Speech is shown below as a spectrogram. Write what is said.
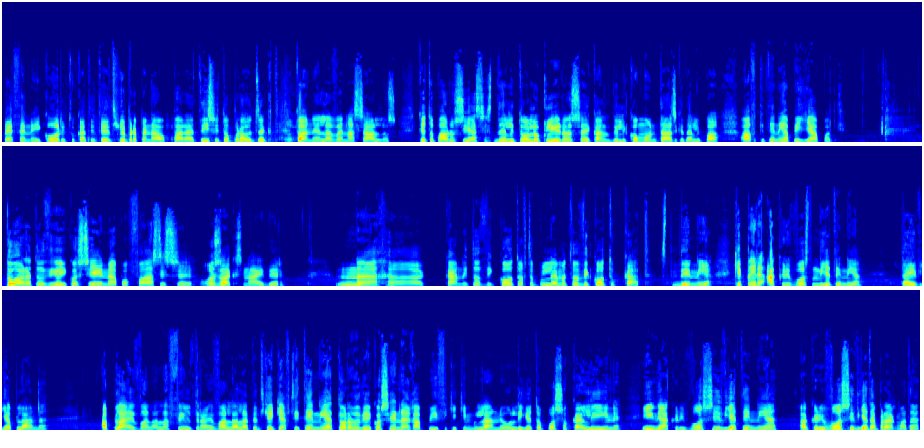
πέθανε η κόρη του, κάτι τέτοιο. Έπρεπε να παρατήσει το project. Το ανέλαβε ένας άλλος και το παρουσίασε. Στην τέλει το ολοκλήρωσε, έκανε το τελικό μοντάζ κτλ. Αυτή η ταινία πήγε άπατη. Τώρα το 2021 αποφάσισε ο Ζακ Σνάιντερ να κάνει το δικό του, αυτό που λέμε το δικό του cut στην ταινία. Και πήρε ακριβώς την ίδια ταινία, τα ίδια πλάνα. Απλά έβαλα άλλα φίλτρα, έβαλα άλλα τέτοια και αυτή η ταινία τώρα το 2021 αγαπήθηκε και μιλάνε όλοι για το πόσο καλή είναι. Είναι ακριβώς η ίδια ταινία, ακριβώς ίδια τα πράγματα,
